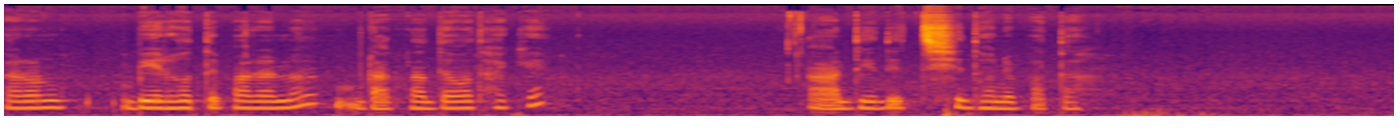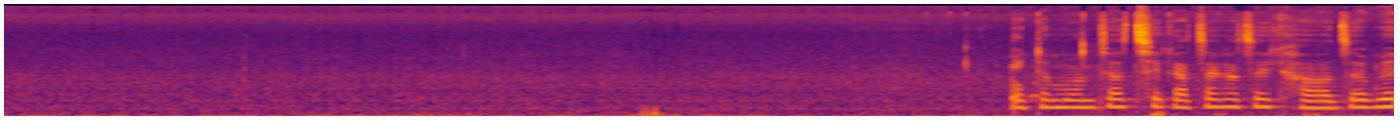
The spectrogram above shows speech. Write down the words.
কারণ বের হতে পারে না, ডাকনা দেওয়া থাকে। আর দিয়ে দিচ্ছি ধনে পাতা। এটা মন চাচ্ছে কাঁচা কাঁচাই খাওয়া যাবে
